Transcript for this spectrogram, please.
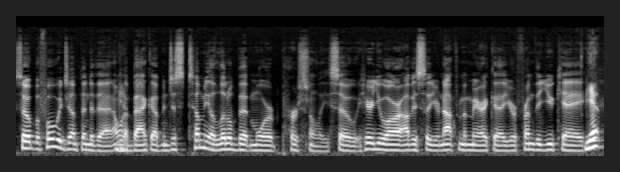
So before we jump into that, I want to back up and just tell me a little bit more personally. So here you are. Obviously, you're not from America. You're from the UK. Yep.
